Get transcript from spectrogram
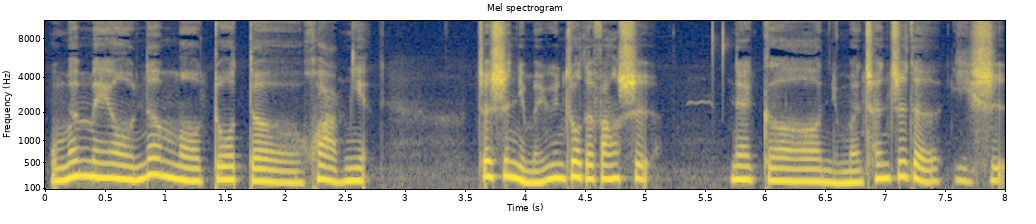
我们没有那么多的画面，这是你们运作的方式。那个你们称之的意识，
